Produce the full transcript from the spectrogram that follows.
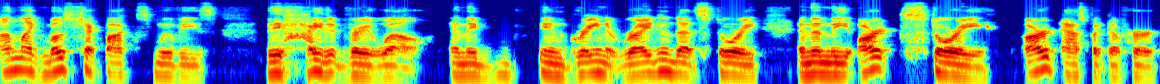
unlike most checkbox movies they hide it very well and they ingrain it right into that story and then the art story art aspect of her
